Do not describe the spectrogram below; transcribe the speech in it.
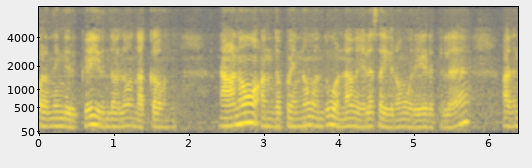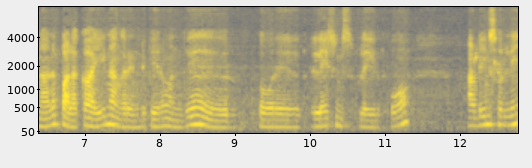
குழந்தைங்க இருக்குது இருந்தாலும் அந்த அக்கா வந்து நானும் அந்த பெண்ணும் வந்து ஒன்றா வேலை செய்கிறோம் ஒரே இடத்துல. அதனால பழக்காகி நாங்கள் ரெண்டு பேரும் வந்து இப்போ ஒரு ரிலேஷன்ஷிப்பில் இருக்கோம். அப்படின்னு சொல்லி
